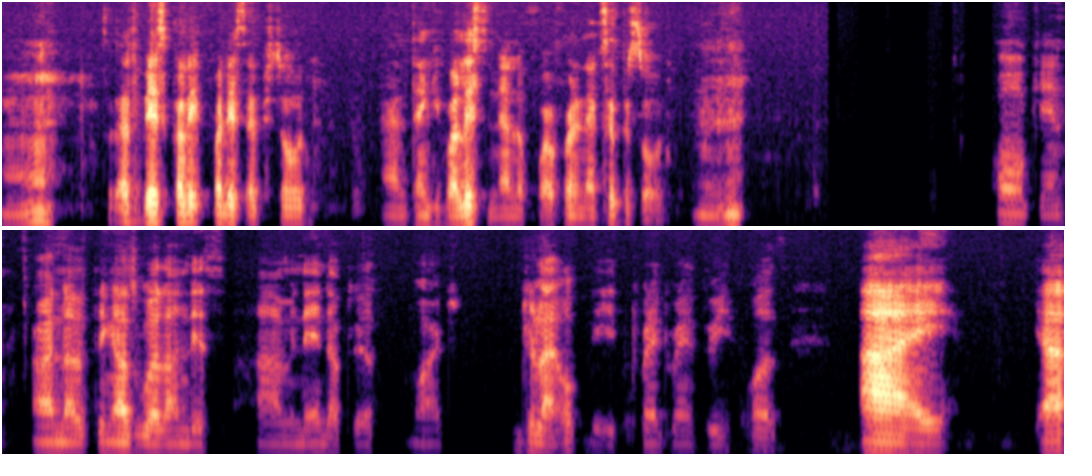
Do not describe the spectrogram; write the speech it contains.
Mhm. So that's basically it for this episode. And thank you for listening. I look forward for the next episode. hmm Okay. Another thing as well on this, um, in the end of the March, July update 2023 was I, yeah,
